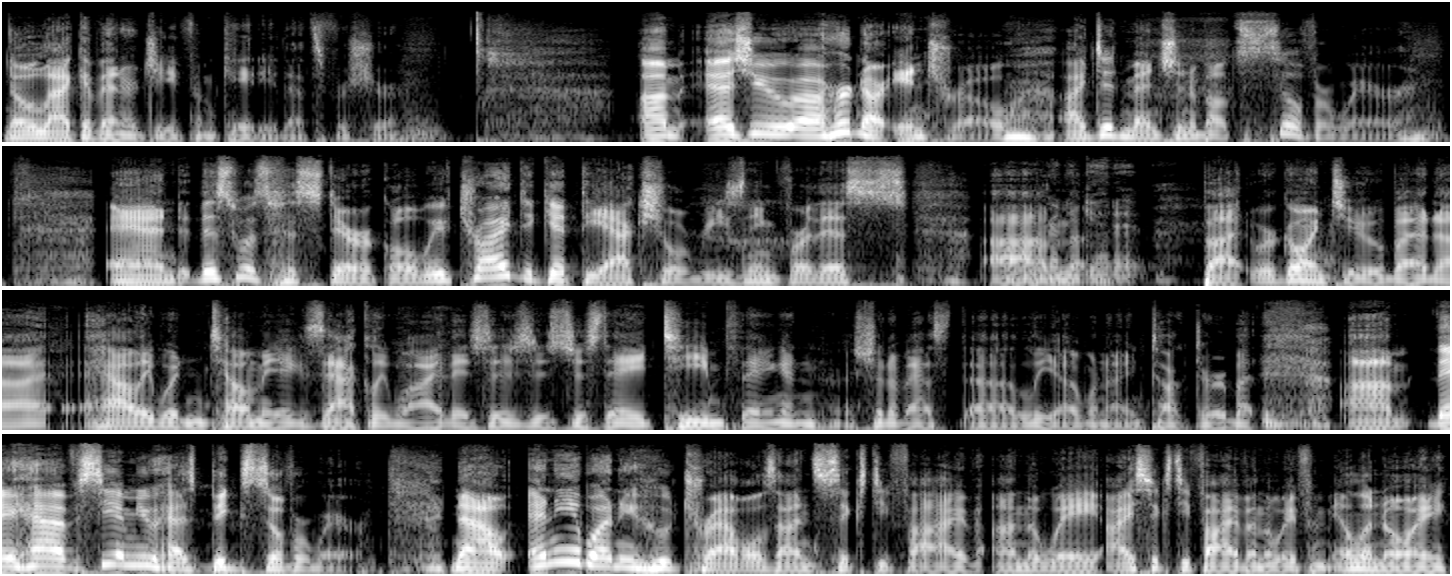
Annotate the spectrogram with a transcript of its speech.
no lack of energy from Katie, that's for sure. Um, as you uh, heard in our intro, I did mention about silverware, and this was hysterical. We've tried to get the actual reasoning for this, We're um, gonna get it. but we're going to. But uh, Hallie wouldn't tell me exactly why. This is it's just a team thing, and I should have asked uh, Leah when I talked to her. But um, they have CMU has big silverware. Now, anybody who travels on 65 on the way I-65 on the way from Illinois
